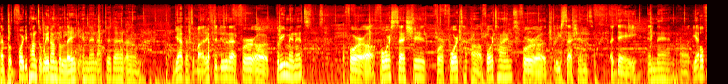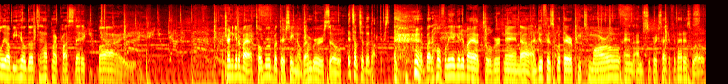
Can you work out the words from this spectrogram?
I put 40 pounds of weight on the leg, and then after that, um, yeah, that's about it. I have to do that for uh, three minutes, for uh, four session, for four uh, four times for uh, three sessions a day, and then uh, yeah, hopefully I'll be healed up to have my prosthetic by I'm trying to get it by October, but they're saying November, so it's up to the doctors. but hopefully I get it by October. And uh, I do physical therapy tomorrow, and I'm super excited for that as well.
